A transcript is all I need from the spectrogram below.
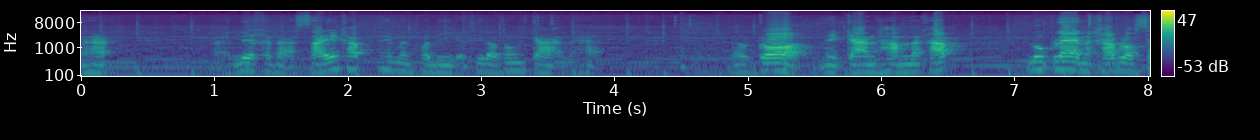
นะฮะเลือกขนาดไซส์ครับ ให้มันพอดีกับที่เราต้องการนะฮะ แล้วก็ในการทำนะครับ รูปแรกนะครับ เราเซ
